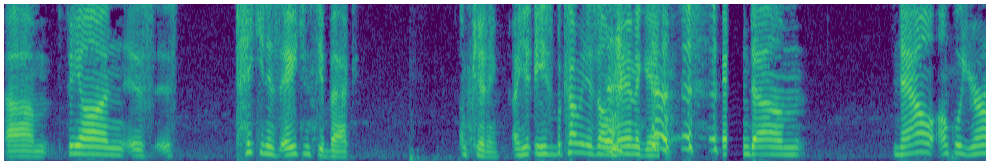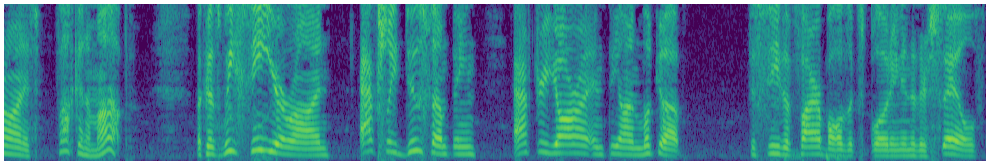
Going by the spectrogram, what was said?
Um, Theon is is taking his agency back. I'm kidding. He, he's becoming his own man again. And um, now Uncle Euron is fucking him up because we see Euron actually do something after Yara and Theon look up to see the fireballs exploding into their sails.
